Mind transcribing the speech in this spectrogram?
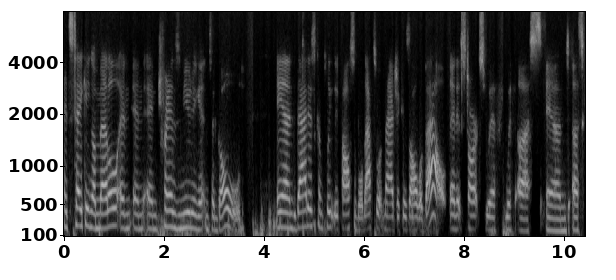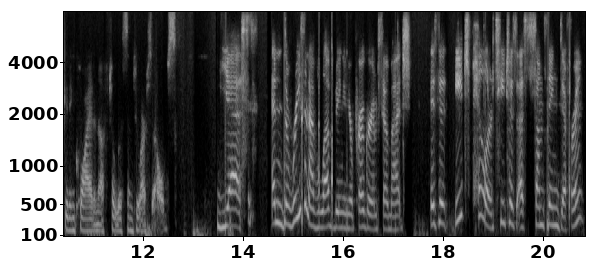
It's taking a metal and, and, and transmuting it into gold and that is completely possible. That's what magic is all about. And it starts with with us and us getting quiet enough to listen to ourselves. Yes. And the reason i've loved being in your program so much is that each pillar teaches us something different.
